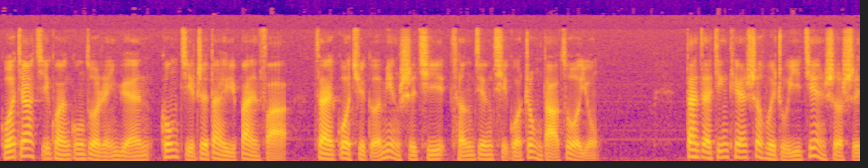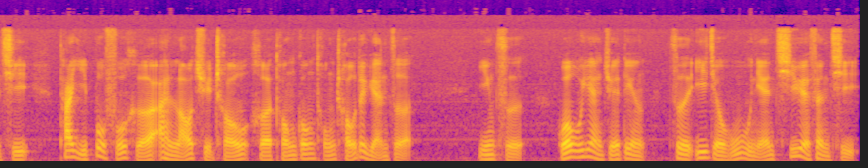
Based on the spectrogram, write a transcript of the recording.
国家机关工作人员供给制待遇办法在过去革命时期曾经起过重大作用，但在今天社会主义建设时期，它已不符合按劳取酬和同工同酬的原则。因此，国务院决定自1955年7月份起，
